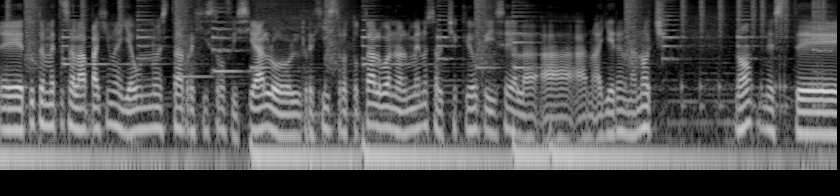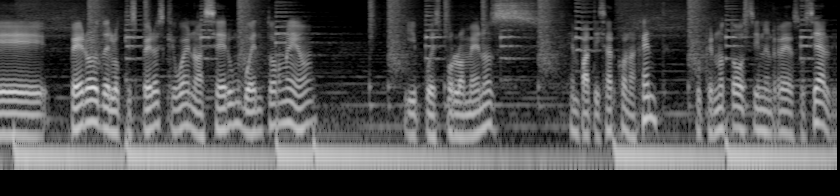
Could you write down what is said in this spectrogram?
eh, tú te metes a la página y aún no está el registro oficial o el registro total. Bueno, al menos al chequeo que hice la- ayer en la noche. ¿No? Este. Pero de lo que espero es que, bueno, hacer un buen torneo. Y pues por lo menos empatizar con la gente. Porque no todos tienen redes sociales.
